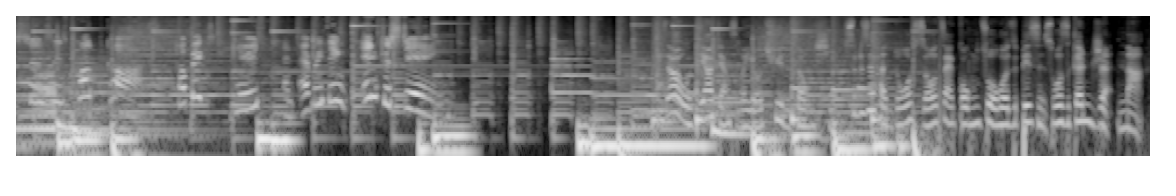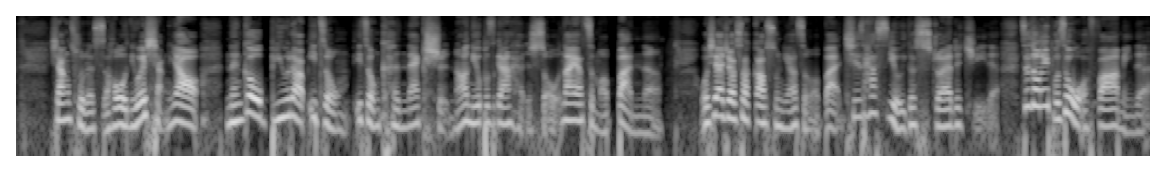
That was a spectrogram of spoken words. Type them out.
sisters 要讲什么有趣的东西？是不是很多时候在工作或者 business 或是跟人呐、相处的时候，你会想要能够 build up 一种一种 connection，然后你又不是跟他很熟，那要怎么办呢？我现在就是要告诉你要怎么办。其实它是有一个 strategy 的，这东西不是我发明的，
